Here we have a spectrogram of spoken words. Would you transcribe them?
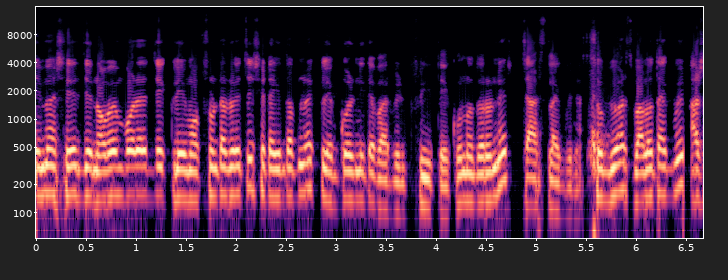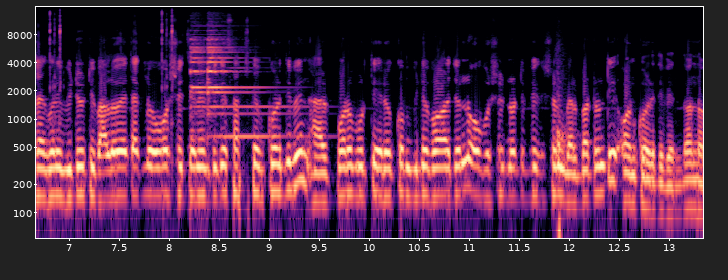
এই মাসের যে নভেম্বরের যে ক্লেম অপশনটা রয়েছে, সেটা কিন্তু আপনারা ক্লেম করে নিতে পারবেন ফ্রিতে কোনো ধরনের চার্জ লাগবে না। সো ভিউয়ার্স ভালো থাকবেন। আশা করি ভিডিওটি ভালো হয়ে থাকলে অবশ্যই চ্যানেলটিকে সাবস্ক্রাইব করে দিবেন। আর পরবর্তী এরকম ভিডিও পাওয়ার জন্য অবশ্যই নোটিফিকেশন বেল বাটনটি অন করে দিবেন। ধন্যবাদ।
